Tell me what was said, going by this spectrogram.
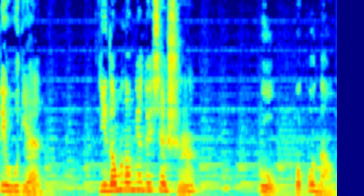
第五点。你能不能面对现实？不，我不能。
